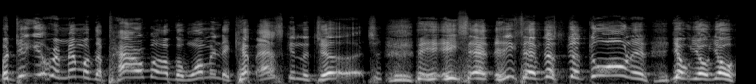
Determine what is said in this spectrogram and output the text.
But do you remember the parable of the woman that kept asking the judge? He, he said, he said, just, just go on and your, your, your,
